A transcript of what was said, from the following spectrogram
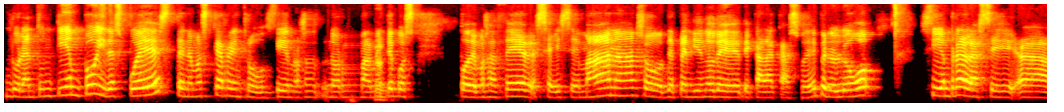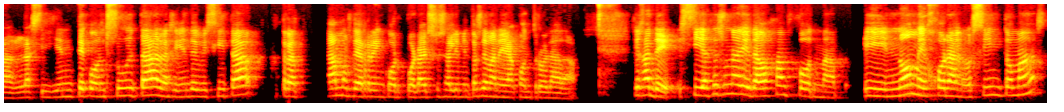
durante un tiempo y después tenemos que reintroducirnos. Normalmente pues podemos hacer seis semanas o dependiendo de, cada caso, ¿eh? pero luego siempre a la, a la, siguiente consulta, a la siguiente visita, tratamos de reincorporar esos alimentos de manera controlada. Fíjate, si haces una dieta hoja FODMAP y no mejoran los síntomas,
